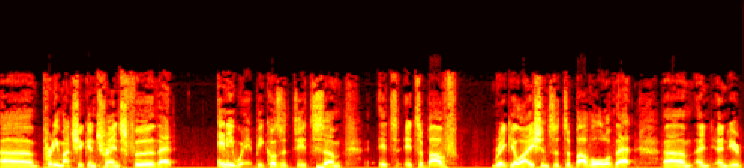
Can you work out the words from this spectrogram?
uh, pretty much you can transfer that anywhere because it's it's um, it's it's above regulations, it's above all of that, um, and and you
